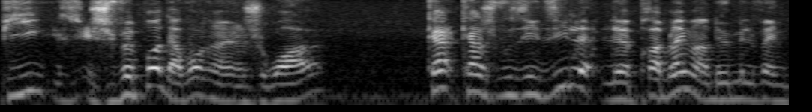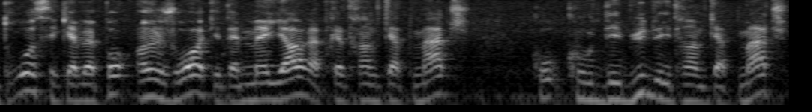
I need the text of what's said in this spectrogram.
Puis, je veux pas d'avoir un joueur. Quand, je vous ai dit, le, problème en 2023, c'est qu'il n'y avait pas un joueur qui était meilleur après 34 matchs qu'au début des 34 matchs.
